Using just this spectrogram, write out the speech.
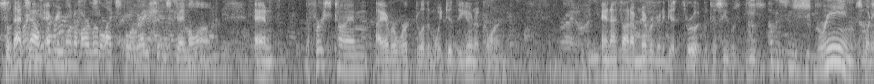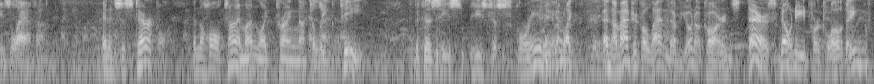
So that's how every one of our little explorations came along. And the first time I ever worked with him, we did the unicorn. And I thought I'm never going to get through it because he was he screams when he's laughing, and it's hysterical. And the whole time I'm like trying not to leak pee because he's he's just screaming. And I'm like, in the magical land of unicorns, there's no need for clothing.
